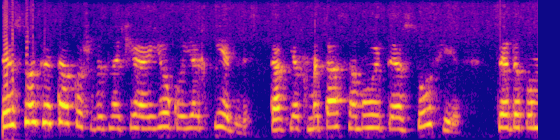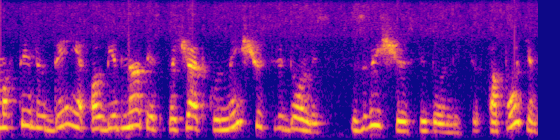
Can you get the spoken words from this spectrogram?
Теософія також визначає йогу як єдність, так як мета самої теософії це допомогти людині об'єднати спочатку нижчу свідомість з вищою свідомістю, а потім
